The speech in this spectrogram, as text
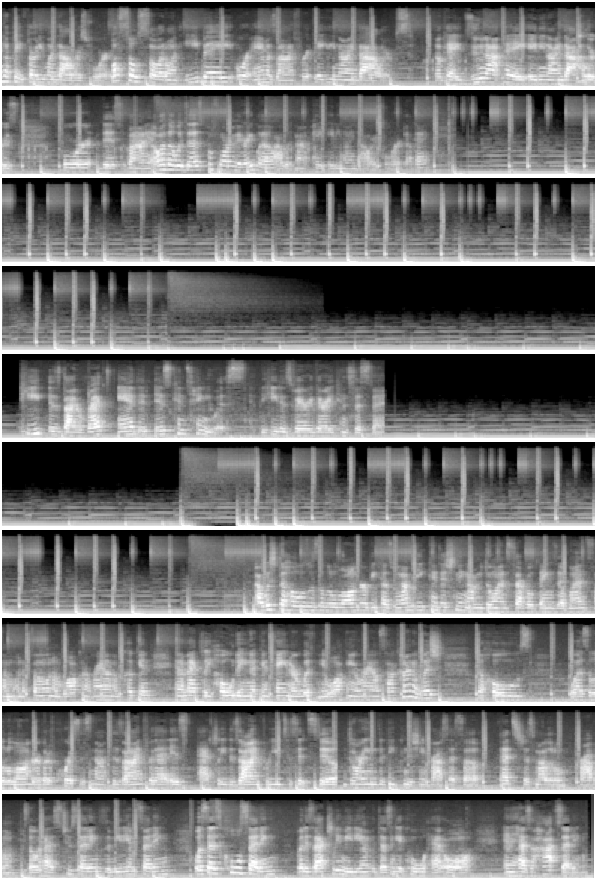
I paid $31 for it. Also saw it on eBay or Amazon for $89. Okay, do not pay $89 for this bonnet. Although it does perform very well, I would not pay $89 for it, okay? Heat is direct and it is continuous. The heat is very, very consistent. I wish the hose was a little longer because when I'm deep conditioning, I'm doing several things at once. I'm on the phone, I'm walking around, I'm cooking, and I'm actually holding a container with me walking around. So I kind of wish the hose was a little longer, but of course it's not designed for that. It's actually designed for you to sit still during the deep conditioning process. So that's just my little problem. So it has two settings, the medium setting. Well, it says cool setting, but it's actually medium. It doesn't get cool at all. And it has a hot setting.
